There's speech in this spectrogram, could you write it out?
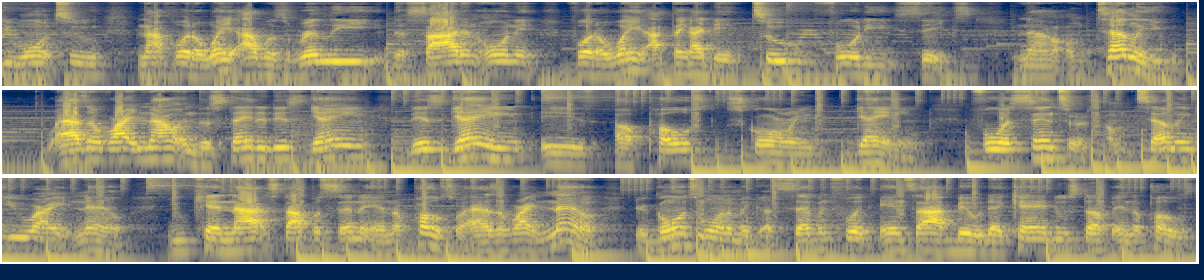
you want to. Now for the weight, I was really deciding on it. For the weight, I think I did 246. Now, I'm telling you, as of right now, in the state of this game, this game is a post scoring game for centers. I'm telling you right now, you cannot stop a center in a post. So as of right now, you're going to want to make a seven foot inside build that can do stuff in the post.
